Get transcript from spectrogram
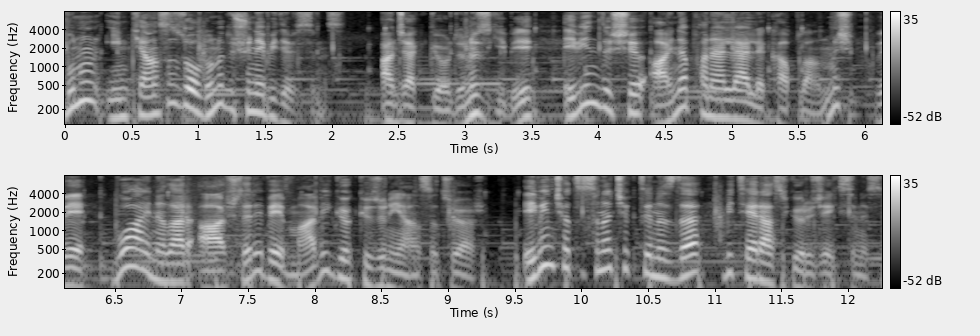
Bunun imkansız olduğunu düşünebilirsiniz. Ancak gördüğünüz gibi evin dışı ayna panellerle kaplanmış ve bu aynalar ağaçları ve mavi gökyüzünü yansıtıyor. Evin çatısına çıktığınızda bir teras göreceksiniz.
